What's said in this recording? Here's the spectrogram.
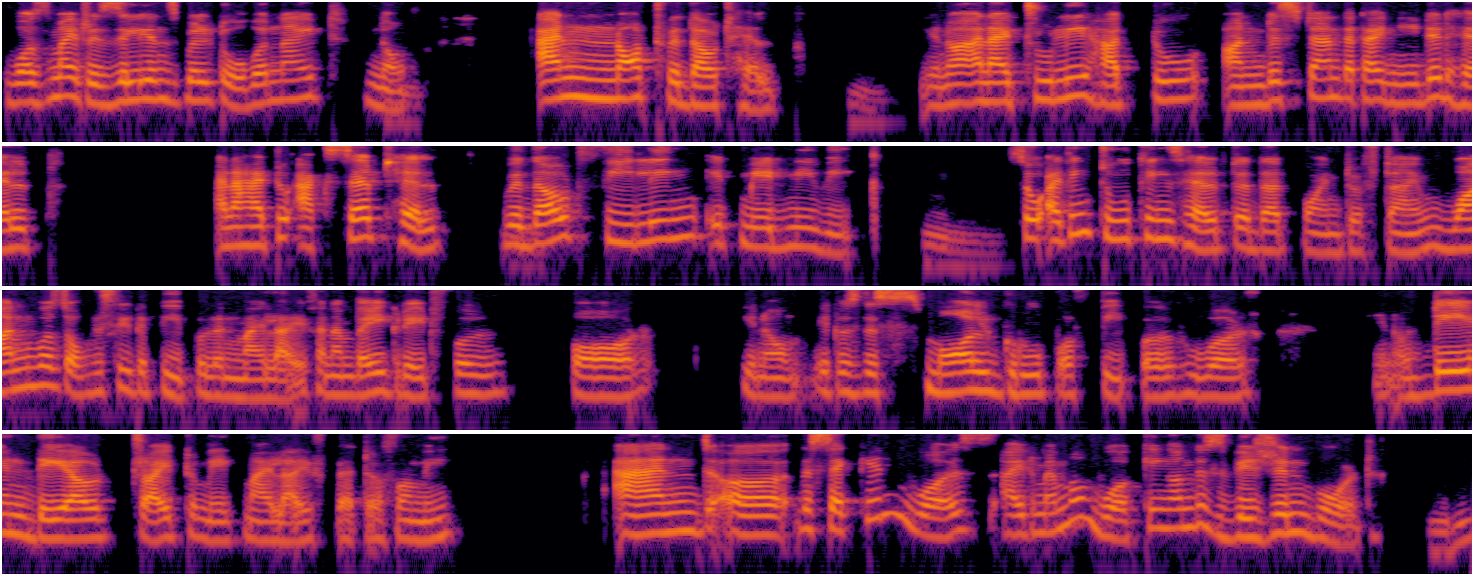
was my resilience built overnight? No, mm. and not without help. Hmm. You know, and I truly had to understand that I needed help, and I had to accept help without feeling it made me weak. Mm. So I think two things helped at that point of time. One was obviously the people in my life, and I'm very grateful for, you know, it was this small group of people who were, you know, day in, day out, tried to make my life better for me. And uh, the second was, I remember working on this vision board. Mm-hmm.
